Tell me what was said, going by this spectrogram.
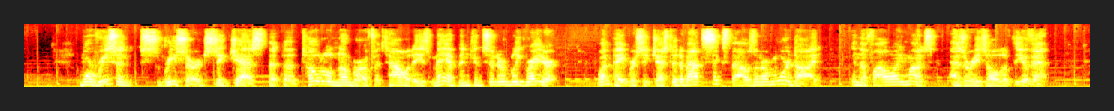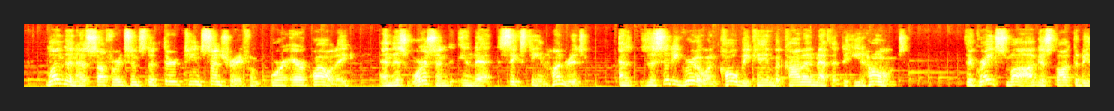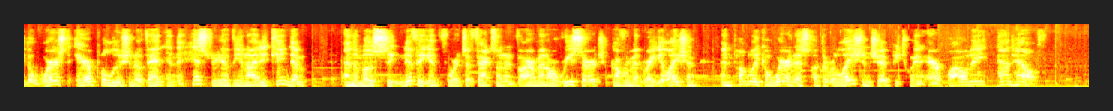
More recent research suggests that the total number of fatalities may have been considerably greater. One paper suggested about 6,000 or more died in the following months as a result of the event. London has suffered since the 13th century from poor air quality, and this worsened in the 1600s as the city grew and coal became the common method to heat homes. The Great Smog is thought to be the worst air pollution event in the history of the United Kingdom and the most significant for its effects on environmental research, government regulation, and public awareness of the relationship between air quality and health.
